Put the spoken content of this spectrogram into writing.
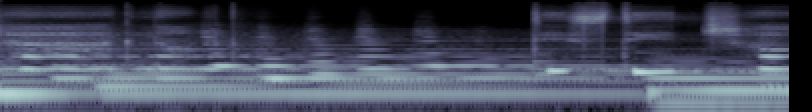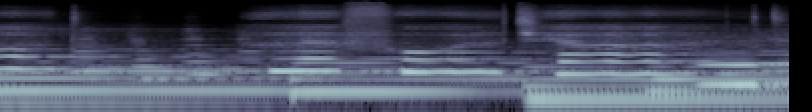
igazságnak tisztítsad lefoltját.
